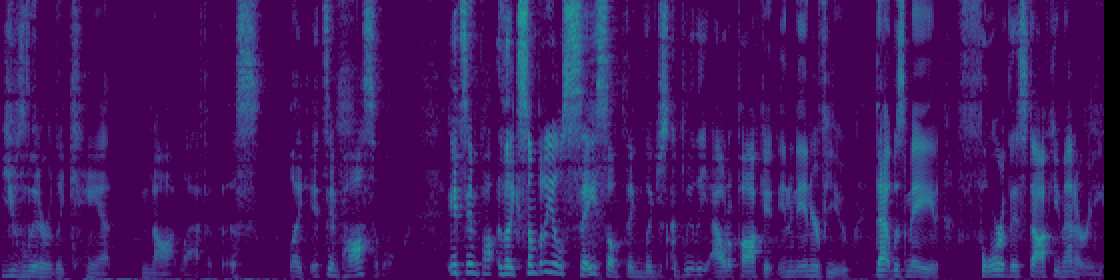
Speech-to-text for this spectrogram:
you literally can't not laugh at this. Like it's impossible. It's impo- like somebody will say something like just completely out of pocket in an interview that was made for this documentary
